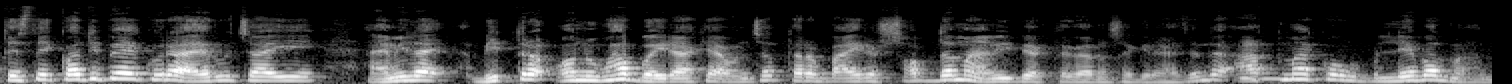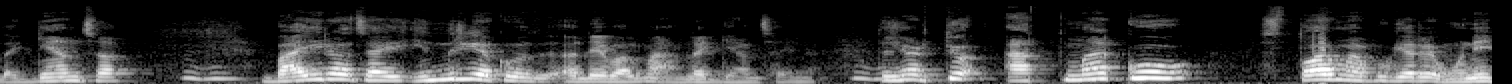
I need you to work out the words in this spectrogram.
त्यस्तै कतिपय कुराहरू चाहिँ हामीलाई भित्र अनुभव भइराखेको हुन्छ तर बाहिर शब्दमा हामी व्यक्त गर्न सकिरहेको छ नि त आत्माको लेभलमा हामीलाई ज्ञान छ। बाहिर चाहिँ इन्द्रियको लेभलमा हामीलाई ज्ञान छैन। त्यस कारण त्यो आत्माको स्तरमा पुगेर हुने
